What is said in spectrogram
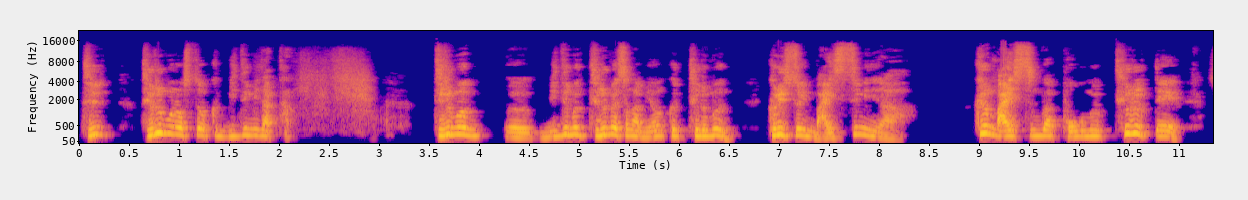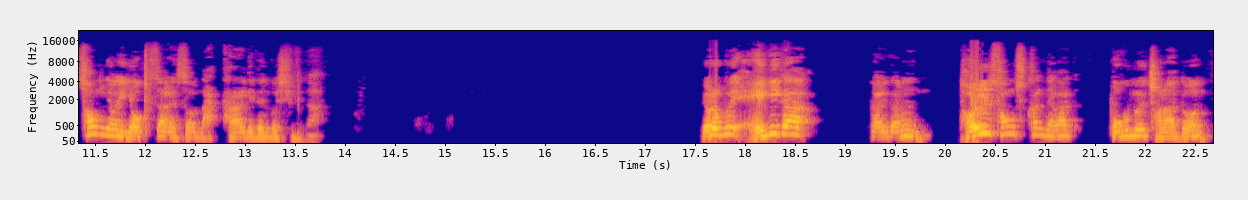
들, 들음으로써 그 믿음이 나타나. 들음은 어, 믿음은 들음에서 나며 그 들음은 그리스도인 말씀이니라. 그 말씀과 복음을 들을 때 성령의 역사 안에서 나타나게 되는 것입니다. 여러분의 아기가 그러니까는 덜 성숙한 자가 복음을 전하던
